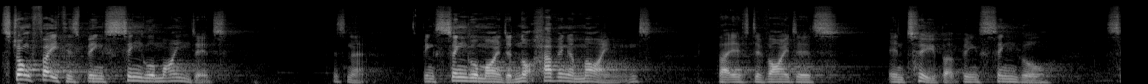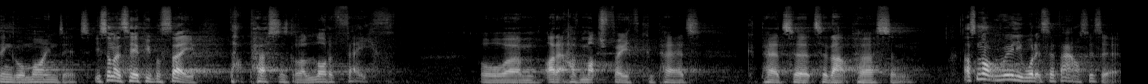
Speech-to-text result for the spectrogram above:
Strong faith is being single minded, isn't it? Being single minded, not having a mind that is divided in two, but being single, single minded. You sometimes hear people say, that person's got a lot of faith. Or um, I don't have much faith compared, compared to, to that person. That's not really what it's about, is it?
